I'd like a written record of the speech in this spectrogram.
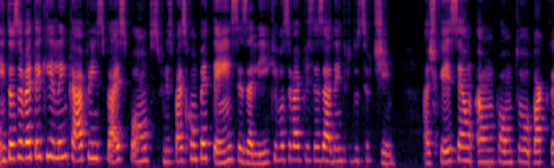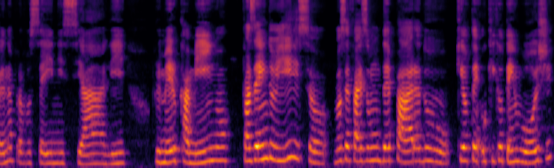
então você vai ter que elencar principais pontos, principais competências ali que você vai precisar dentro do seu time. Acho que esse é um, é um ponto bacana para você iniciar ali o primeiro caminho. Fazendo isso, você faz um depara do que eu tenho, o que, que eu tenho hoje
